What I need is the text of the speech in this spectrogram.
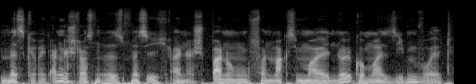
Messgerät angeschlossen ist, messe ich eine Spannung von maximal 0,7 Volt.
